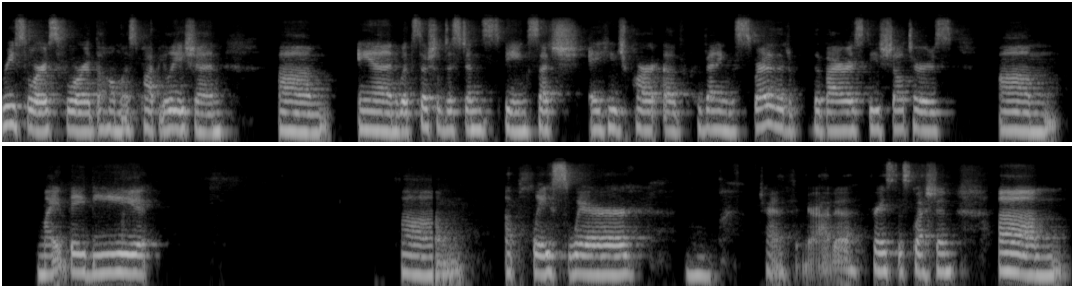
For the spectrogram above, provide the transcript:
resource for the homeless population um, and with social distance being such a huge part of preventing the spread of the, the virus these shelters um, might they be um, a place where I'm trying to figure out how to phrase this question. Um,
